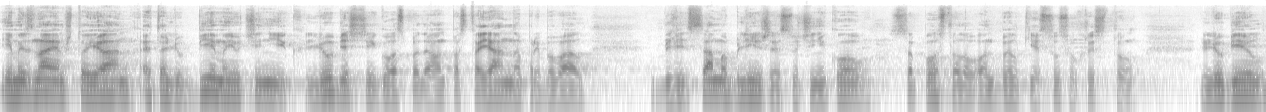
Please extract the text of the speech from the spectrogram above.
И мы знаем, что Иоанн – это любимый ученик, любящий Господа. Он постоянно пребывал самое ближе с учеников, с апостолов, он был к Иисусу Христу. Любил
